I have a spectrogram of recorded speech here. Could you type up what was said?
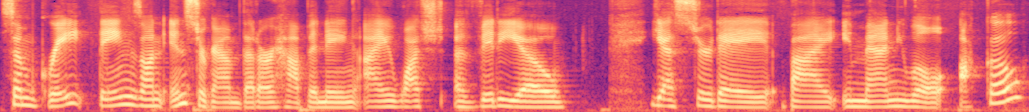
some great things on Instagram that are happening. I watched a video yesterday by Emmanuel Acho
